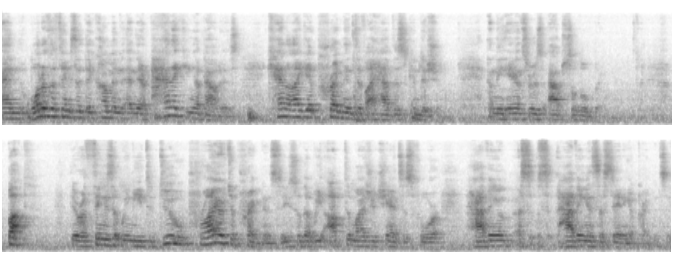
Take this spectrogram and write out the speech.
And one of the things that they come in and they're panicking about is, can I get pregnant if I have this condition? And the answer is absolutely. But there are things that we need to do prior to pregnancy so that we optimize your chances for having, a, a, having and sustaining a pregnancy.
